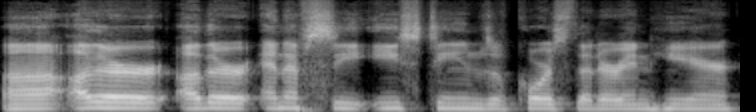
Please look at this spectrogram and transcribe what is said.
Uh, other other NFC East teams, of course, that are in here.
